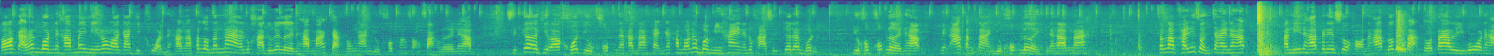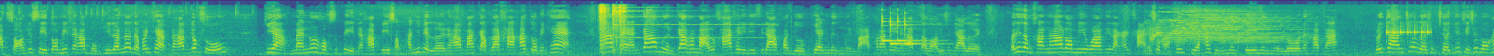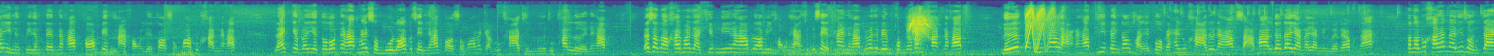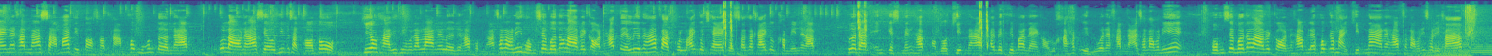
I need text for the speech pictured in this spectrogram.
กรองอากาศท่านบนนะครับไม่มีร่องรอยการขีดข่วนนะครับนะพัดลมด้านหน้านะลูกค้าดูได้เลยนะครับมาร์กจากโรงงานอยู่ครบทั้งสองฝั่งเลยนะครับสติกเกอร์ QR code อยู่ครบนะครับนะแผ่นกันความร้อนด้านบนมีให้นะลูกค้าสติกเกอร์ด้านบนอยู่ครบๆเลยนะครับเป็นอาร์ตต่างๆ อยู่ครบเลยนะครับนะสำหรับใครที่สนใจนะครับคันนี้นะครับเป็นในส่วนของนะครับรถกระบะโตต้ารีโวนะครับ2.4 ตัวมิดนะครับผมพีลันเนอร์ดับเบิลแคปนะครับยกสูง เกียร์แมนนวล6สปีดนะครับปี 2021 เลยนะครับ มากับราคาค่าตัวเป็นแค่ 599,000 บาท ลูกค้าเครดิตดีฟรีดาผ่อนอยู่เพียง 10,000 บาทเท่านั้นเองนะครับตลอดอายุสัญญาเลย และที่สำคัญนะครับเรามีวารันตีหลังการขายในส่วนของเครื่องเกียร์ให้ถึง 1 ปี 10,000 โลนะครับนะบริการช่วยเหลือฉุกเฉิน 24 ชั่วโมงให้อีก 1 ปีเต็มๆนะครับพร้อมเปลี่ยนถ่ายของเหลือก่อนส่งมอบทุกคันนะครับและเก็บรายละเอียดตัวรถนะครับให้สมบูรณ์100%นะครับก่อนส่งมอบให้กับลูกค้าถึงมือทุกท่านเลยนะครับและสำหรับใครมาจากคลิปนี้นะครับเรามีของแถมสุดพิเศษให้นะครับไม่ว่าจะเป็นพรมเดมอนคัทนะครับ หรือกล้องที่หน้าหลังนะครับที่เป็นกล้องถอยในตัวไปให้ลูกค้าด้วยนะครับ สามารถเลือกได้อย่างใดอย่างหนึ่งเลยนะครับผมนะสำหรับลูกค้าท่านใดที่สนใจนะครับนะสามารถติดต่อสอบถามข้อมูลเพิ่มเติมนะครับพวกเรานะครับเซลล์ที่บริษัททอโต้ที่ต้องทางที่ทิ้งไว้ด้านล่างได้เลยนะครับผมนะสำหรับวันนี้ผมเซลเบิร์ตต้องลาไปก่อนนะครับแต่อย่าลืมนะครับฝากกดไลค์กดแชร์กด subscribe กดคอมเมนต์นะครับเพื่อดัน engagement ครับของตัวคลิปนะครับให้ไปขึ้นบ้าแดงของลูกค้าท่านอื่นด้วยนะครับนะสำหรับวันนี้ผมเซลเบิร์ตต้องลาไปก่อนนะครับและพบกันใหม่คลิปหน้านะครับสำหรับวันนี้สวัสดีครับ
